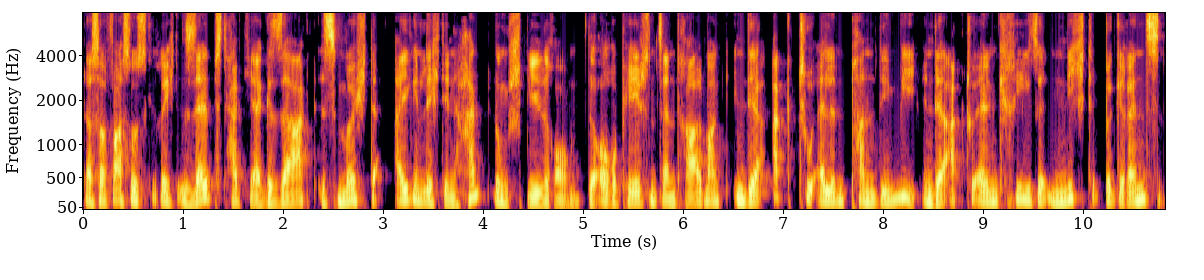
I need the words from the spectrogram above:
Das Verfassungsgericht selbst hat ja gesagt, es möchte eigentlich den Handlungsspielraum der Europäischen Zentralbank in der aktuellen Pandemie, in der aktuellen Krise nicht begrenzen.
